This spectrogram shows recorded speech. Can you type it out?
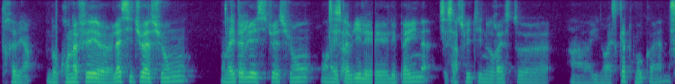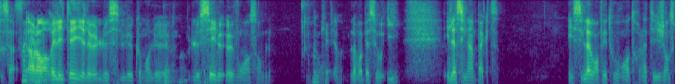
Très bien. Donc, on a fait la situation, on a établi la situation, on a établi les, les pains. Ensuite, il nous reste euh, il nous reste quatre mots quand même. C'est ça. Alors en réalité, il y a le, le, comment, le, le, C et le E vont ensemble. là, on va passer au I. Et là, c'est l'impact. Et c'est là où en fait où rentre l'intelligence,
